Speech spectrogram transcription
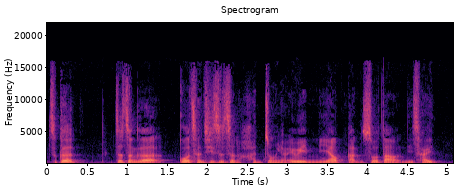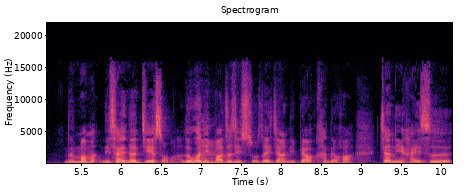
这个这整个过程其实真的很重要，因为你要感受到，你才能慢慢，你才能接受嘛。如果你把自己锁在家，你不要看的话，这样你还是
